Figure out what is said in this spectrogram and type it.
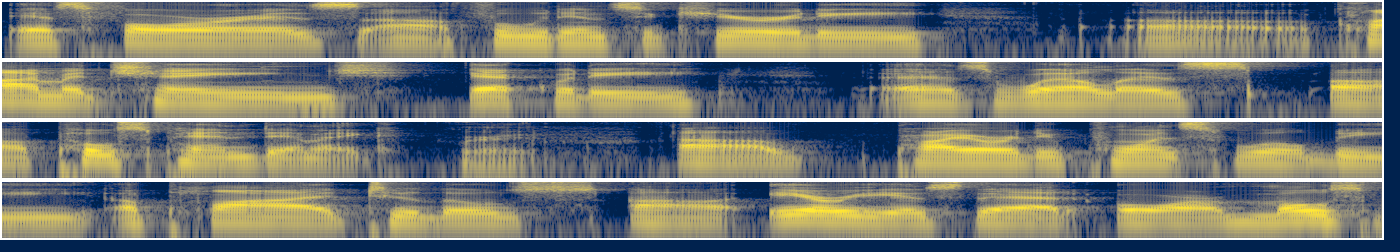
as far as uh, food insecurity, uh, climate change, equity, as well as uh, post pandemic. Right. Uh, priority points will be applied to those uh, areas that are most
